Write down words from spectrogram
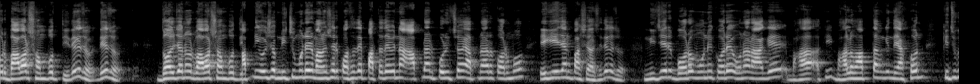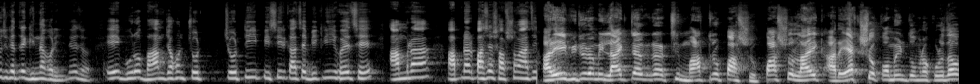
ওর বাবার সম্পত্তি, দেখেছ? দেখেছ? দল যেন ওর বাবার সম্পত্তি আপনি ওইসব নিচু মনের মানুষের কথাতে পাতা দেবেন না। আপনার পরিচয়, আপনার কর্ম এগিয়ে যান পাশে আছে, দেখেছ? নিজের বড় মনে করে ওনার আগে কি ভালো ভাবতাম, কিন্তু এখন কিছু কিছু ক্ষেত্রে ঘৃণা করি, দেখেছ? এই বুড়ো ভাম যখন চটি পিসির কাছে বিক্রি হয়েছে, আমরা আপনার পাশে সবসময় আছি। আর এই ভিডিওর আমি লাইক টার্গেট রাখছি মাত্র পাঁচশো। পাঁচশো লাইক আর একশো কমেন্ট তোমরা করে দাও।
